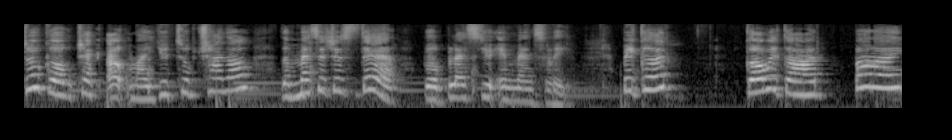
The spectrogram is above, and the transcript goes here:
do go check out my YouTube channel. The messages there will bless you immensely. Be good, go with God. Bye.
